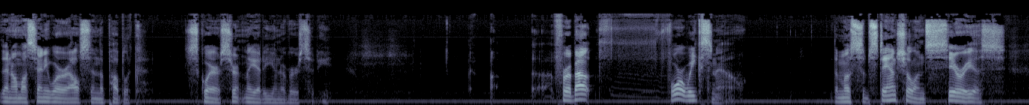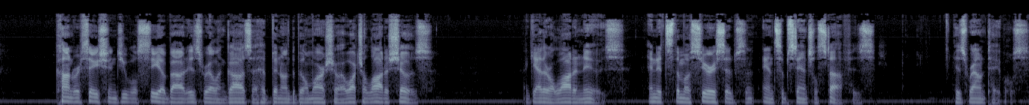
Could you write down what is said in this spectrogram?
than almost anywhere else in the public square, certainly at a university. Uh, for about four weeks now, the most substantial and serious conversations you will see about Israel and Gaza have been on the Bill Maher show. I watch a lot of shows. I gather a lot of news, and it's the most serious and substantial stuff. His his roundtables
